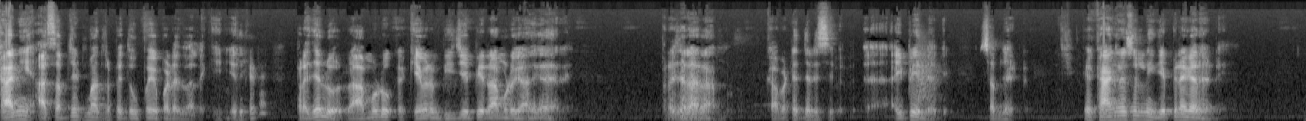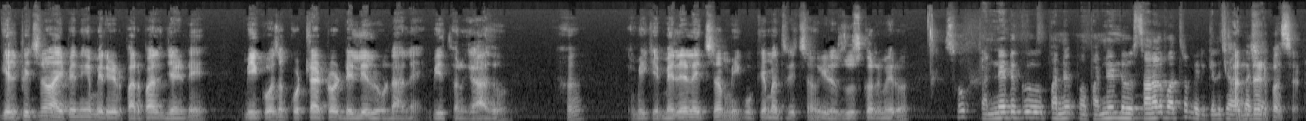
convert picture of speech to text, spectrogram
కానీ ఆ సబ్జెక్ట్ మాత్రం పెద్ద ఉపయోగపడదు వాళ్ళకి. ఎందుకంటే ప్రజలు రాముడు ఒక కేవలం బీజేపీ రాముడు కాదు కదా. ప్రజల రాముడు. కాబట్టి తెలిసి అయిపోయింది అది సబ్జెక్ట్. ఇక కాంగ్రెస్ వాళ్ళు నేను చెప్పినా కదండి గెలిపించడం అయిపోయింది మీరు ఇక్కడ పరిపాలన చేయండి. మీకోసం కొట్లాటో ఢిల్లీలో ఉండాలి. మీతో కాదు? మీకు ఎమ్మెల్యేలు ఇచ్చినాం మీకు ముఖ్యమంత్రి ఇచ్చినాం ఇక్కడ చూసుకొని మీరు. సో పన్నెండుకు పన్నెండు పన్నెండు స్థానాలు మాత్రం మీరు గెలిచే అవకాశం హండ్రెడ్ పర్సెంట్.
